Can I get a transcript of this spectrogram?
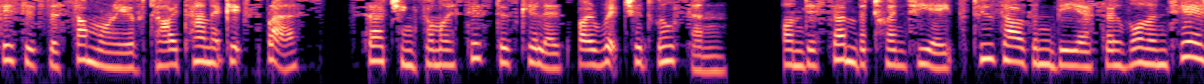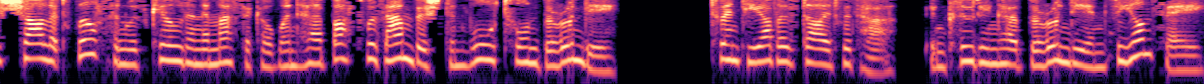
This is the summary of Titanic Express, Searching for My Sister's Killers by Richard Wilson. On December 28, 2000 VSO volunteer Charlotte Wilson was killed in a massacre when her bus was ambushed in war-torn Burundi. Twenty others died with her, including her Burundian fiancé.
